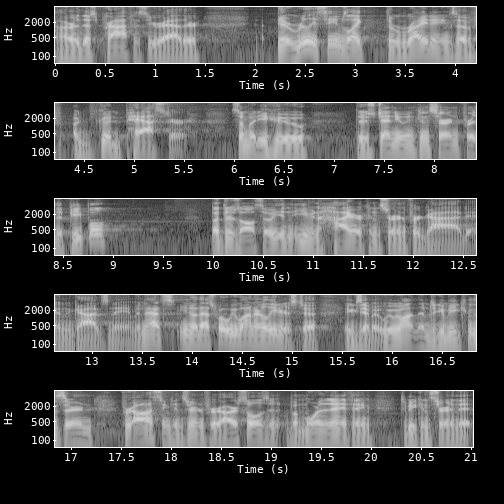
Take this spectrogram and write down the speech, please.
or this prophecy rather, it really seems like the writings of a good pastor, somebody who there's genuine concern for the people, but there's also an even higher concern for God and God's name. And that's, you know, that's what we want our leaders to exhibit. We want them to be concerned for us and concerned for our souls, and, but more than anything, to be concerned that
